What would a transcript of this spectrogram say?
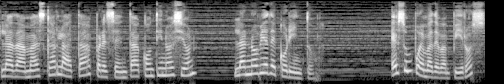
La Dama Escarlata presenta a continuación La novia de Corinto. Es un poema de vampiros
